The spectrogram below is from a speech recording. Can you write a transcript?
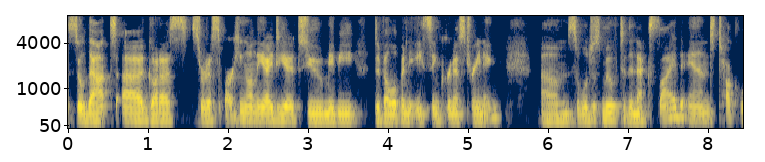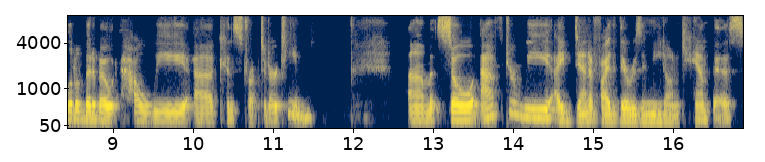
so that uh, got us sort of sparking on the idea to maybe develop an asynchronous training. Um, so we'll just move to the next slide and talk a little bit about how we uh, constructed our team. Um, so after we identified that there was a need on campus,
